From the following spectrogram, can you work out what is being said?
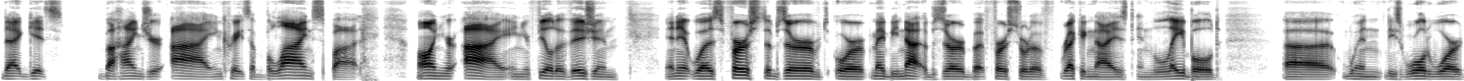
that gets behind your eye and creates a blind spot on your eye in your field of vision. and it was first observed, or maybe not observed, but first sort of recognized and labeled uh, when these World War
